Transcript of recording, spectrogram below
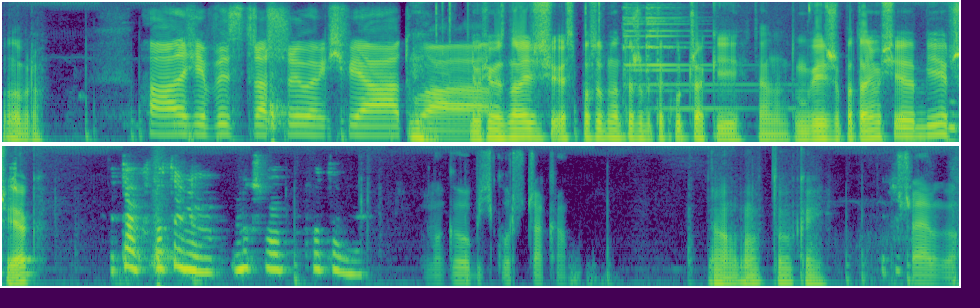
no dobra. Ale się wystraszyłem światła. Musimy znaleźć e, sposób na to, żeby te kurczaki ten. Ty mówiłeś, że patelnią się bije, czy jak? Tak, patelnią. Nóg ma patelnię. Mogę ubić kurczaka. A, no to okej. Słyszałem go.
